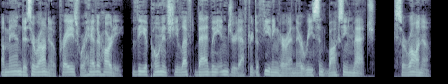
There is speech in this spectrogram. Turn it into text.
Amanda Serrano prays for Heather Hardy, the opponent she left badly injured after defeating her in their recent boxing match. Serrano,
